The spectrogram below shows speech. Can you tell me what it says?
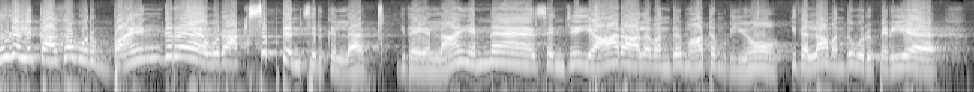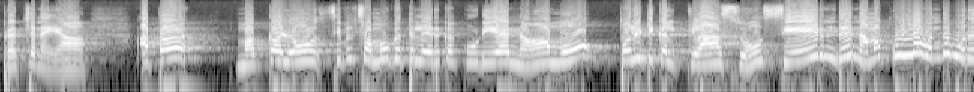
ஊழலுக்காக ஒரு பயங்கர ஒரு அக்செப்டன்ஸ் இருக்குல்ல. இதையெல்லாம் என்ன செஞ்சு யாரால் வந்து மாற்ற முடியும்? இதெல்லாம் வந்து ஒரு பெரிய பிரச்சனையா? அப்போ மக்களும் சிவில் சமூகத்தில் இருக்கக்கூடிய நாமும் பொலிட்டிக்கல் கிளாஸும் சேர்ந்து நமக்குள்ள வந்து ஒரு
